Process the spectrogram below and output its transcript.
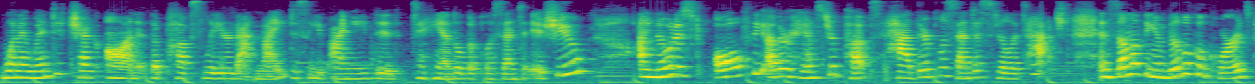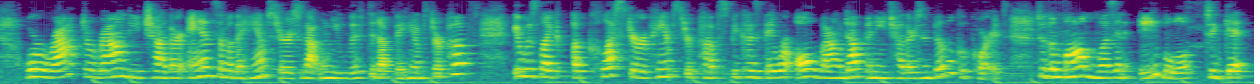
when I went to check on the pups later that night to see if I needed to handle the placenta issue, I noticed all the other hamster pups had their placenta still attached. And some of the umbilical cords were wrapped around each other and some of the hamsters so that when you lifted up the hamster pups, it was like a cluster of hamster pups because they were all wound up in each other's umbilical cords. So the mom wasn't able to get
